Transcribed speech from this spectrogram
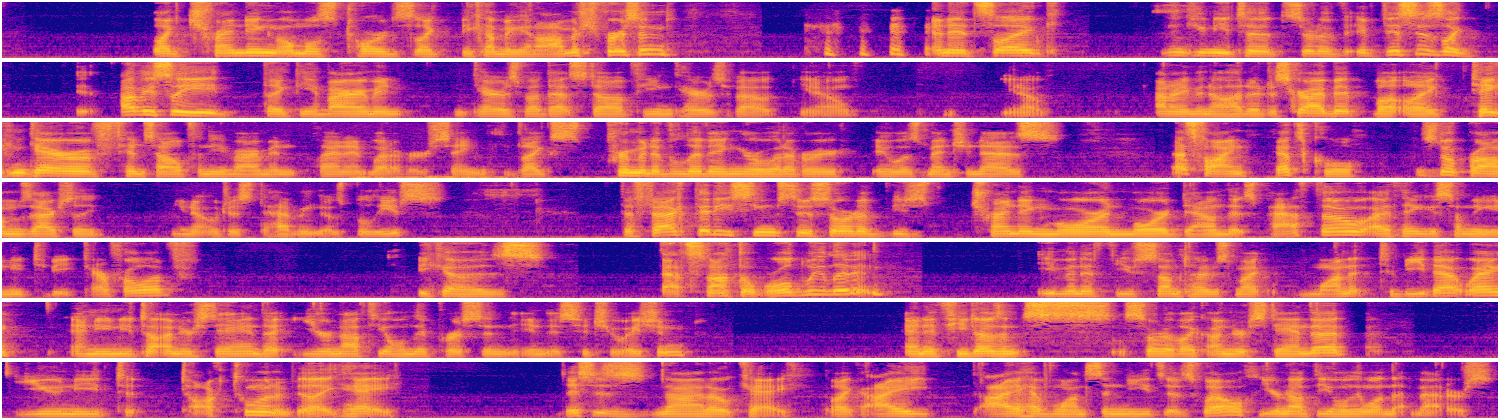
like trending almost towards like becoming an Amish person, and it's like I think you need to sort of if this is like obviously like the environment cares about that stuff. He cares about you know you know I don't even know how to describe it, but like taking care of himself and the environment, planet, whatever. Saying he likes primitive living or whatever it was mentioned as. That's fine. That's cool. There's no problems actually, you know, just having those beliefs. The fact that he seems to sort of be trending more and more down this path, though, I think is something you need to be careful of because that's not the world we live in, even if you sometimes might want it to be that way. And you need to understand that you're not the only person in this situation. And if he doesn't s- sort of like understand that, you need to talk to him and be like, hey, this is not okay. Like, I I have wants and needs as well. You're not the only one that matters.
